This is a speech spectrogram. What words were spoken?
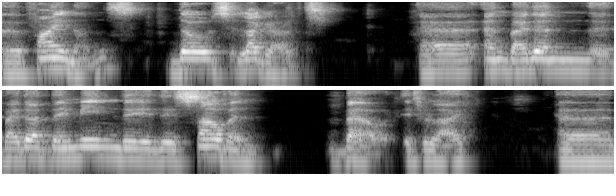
uh, finance those laggards. Uh, and by then, uh, by that they mean the, the southern belt, if you like, uh,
